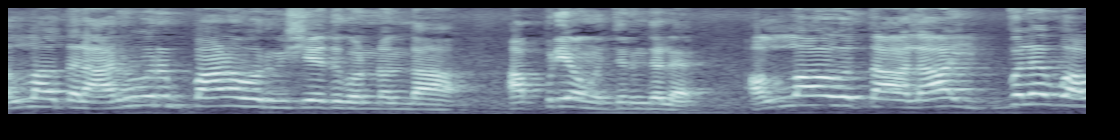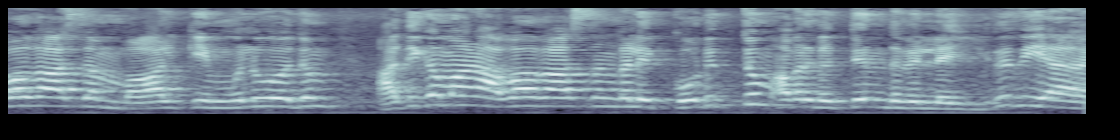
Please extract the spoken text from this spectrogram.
அல்லாஹ் தாலா அருவருப்பான ஒரு விஷயத்தை கொண்டு வந்தா. அப்படி அவங்க திருந்தல. அல்லாஹு தாலா இவ்வளவு அவகாசம் வாழ்க்கை முழுவதும் அதிகமான அவகாசங்களை கொடுத்தும் அவர்கள் திருந்தவில்லை. இறுதியாக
